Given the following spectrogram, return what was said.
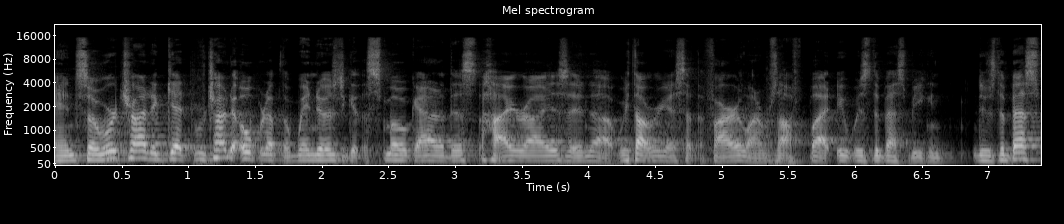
and so we're trying to get we're trying to open up the windows to get the smoke out of this high rise, and uh, we thought we were gonna set the fire alarms off, but it was the best vegan. It was the best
